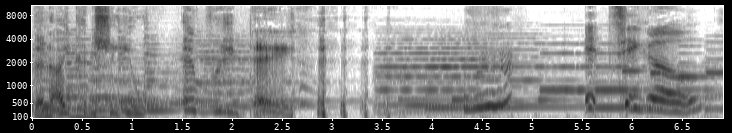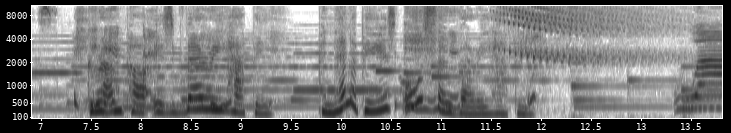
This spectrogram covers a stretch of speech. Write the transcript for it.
then I can see you every day. it tickles. Grandpa is very happy. Penelope is also very happy. Wow.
